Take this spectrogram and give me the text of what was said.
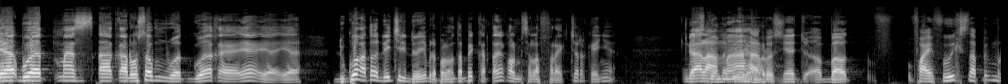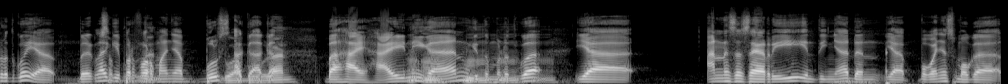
ya buat Mas uh, Caruso buat gua kayaknya ya ya gua gak tahu dia cederanya berapa lama tapi katanya kalau misalnya fracture kayaknya Gonna lama be, ya. harusnya about five weeks tapi menurut gue ya balik lagi Sebulan, performanya Bulls agak-agak bulan. bahai high nih kan gitu menurut gue ya unnecessary intinya dan ya pokoknya semoga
